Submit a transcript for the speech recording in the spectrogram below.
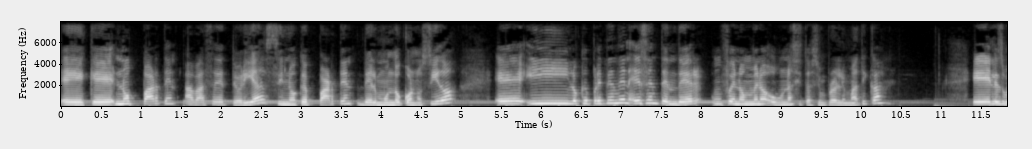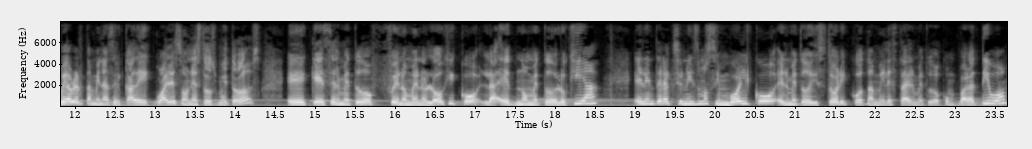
eh, que no parten a base de teorías, sino que parten del mundo conocido eh, y lo que pretenden es entender un fenómeno o una situación problemática. les voy a hablar también acerca de cuáles son estos métodos, que es el método fenomenológico, la etnometodología, el interaccionismo simbólico, el método histórico, también está el método comparativo,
